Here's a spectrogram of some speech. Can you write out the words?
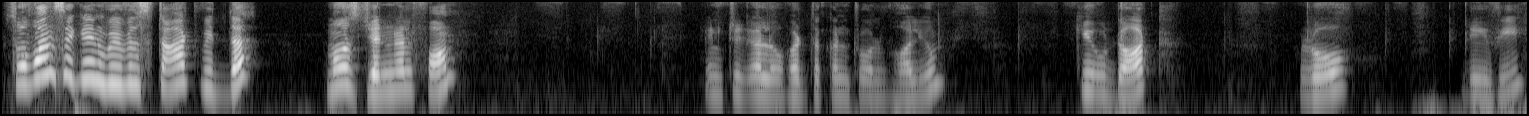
So, once again we will start with the most general form integral over the control volume q dot rho dV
